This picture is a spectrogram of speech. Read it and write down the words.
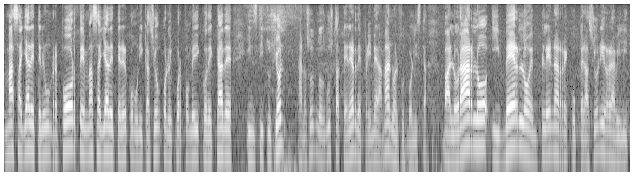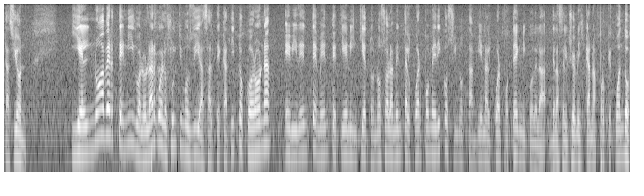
más allá de tener un reporte, más allá de tener comunicación con el cuerpo médico de cada institución, a nosotros nos gusta tener de primera mano al futbolista, valorarlo y verlo en plena recuperación y rehabilitación. Y el no haber tenido a lo largo de los últimos días al Tecatito Corona evidentemente tiene inquieto no solamente al cuerpo médico, sino también al cuerpo técnico de la, de la selección mexicana, porque cuando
